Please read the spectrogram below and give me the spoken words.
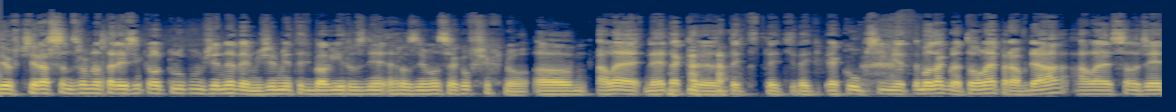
Ty včera jsem zrovna tady říkal klukům, že nevím, že mě teď baví hrozně, hrozně moc jako všechno. Um, ale ne, tak eh, teď, teď, teď jako upřímně, nebo takhle, tohle je pravda, ale samozřejmě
